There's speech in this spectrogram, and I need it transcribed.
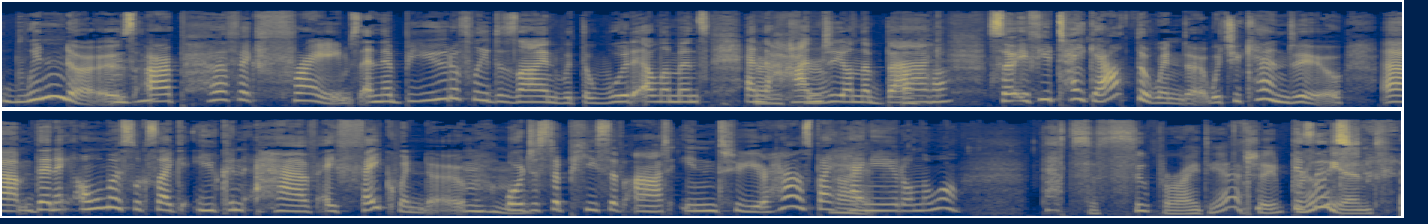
windows Mm-hmm. are perfect frames, and they're beautifully designed with the wood elements and Very the true. hanji on the back. Uh-huh. So if you take out the window, which you can do, um, then it almost looks like you can have a fake window or just a piece of art into your house by Mm-hmm. Right. hanging it on the wall. That's a super idea, actually. Is it? Brilliant.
